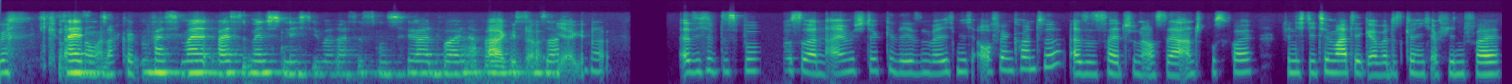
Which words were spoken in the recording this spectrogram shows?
ich kann heißt, nochmal nachgucken. Was weiße Menschen nicht über Rassismus hören wollen, aber ah, genau, sollten. Ja, genau. Also ich habe das Buch so an einem Stück gelesen, weil ich nicht aufhören konnte. Also es ist halt schon auch sehr anspruchsvoll, finde ich, die Thematik, aber das kann ich auf jeden Fall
